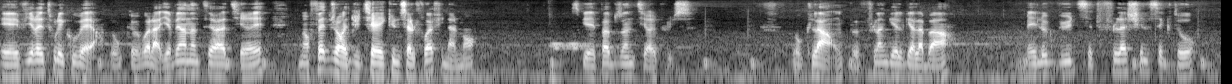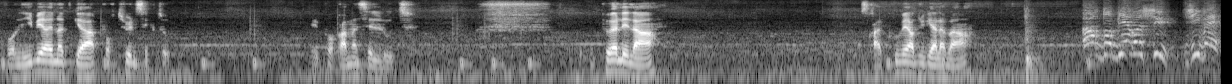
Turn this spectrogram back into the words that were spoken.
et viré tous les couverts. Donc euh, voilà, il y avait un intérêt à tirer. Mais en fait, j'aurais dû tirer qu'une seule fois finalement. Parce qu'il n'y avait pas besoin de tirer plus. Donc là, on peut flinguer le gars là-bas. Mais le but, c'est de flasher le secto pour libérer notre gars, pour tuer le secto. Et pour ramasser le loot. On peut aller là. On sera couvert du gars là-bas. Ordre bien reçu, j'y vais.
